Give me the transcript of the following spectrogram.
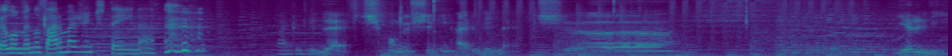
Pelo menos arma a gente tem, né? Hyrule Left. Como eu chego em Hyrule Left? Ah, E ali?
